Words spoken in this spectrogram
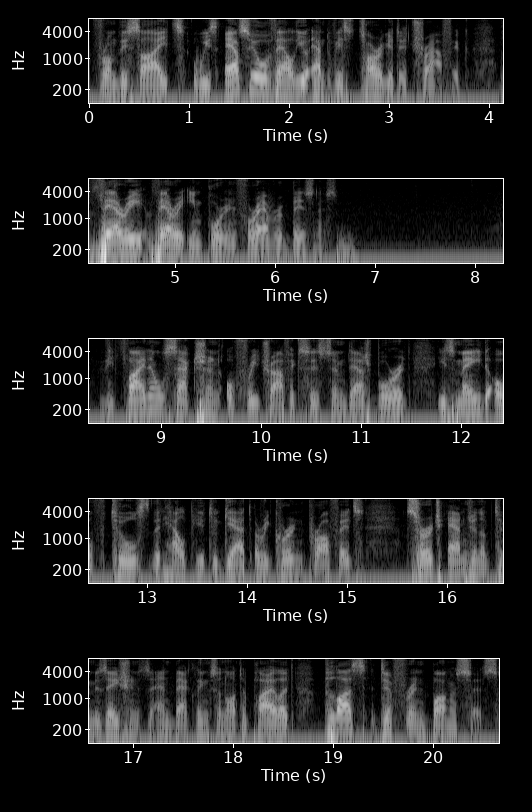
from the sites with SEO value and with targeted traffic. Very, very important for every business. The final section of Free Traffic System dashboard is made of tools that help you to get recurrent profits search engine optimizations and backlinks on autopilot plus different bonuses.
